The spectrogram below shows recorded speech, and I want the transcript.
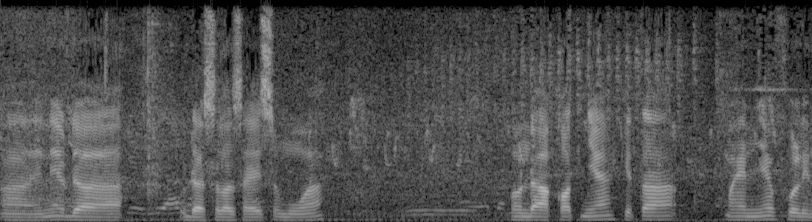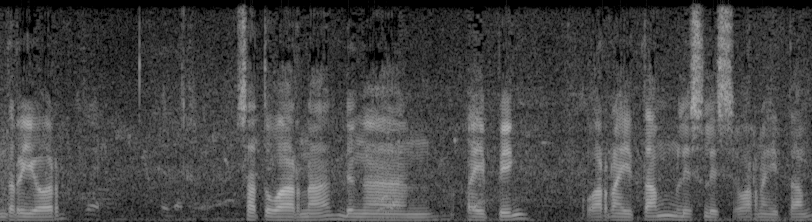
Nah ini udah udah selesai semua. Honda Accord-nya kita mainnya full interior. Satu warna dengan piping warna hitam list-list warna hitam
